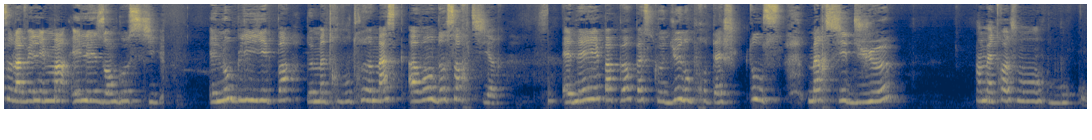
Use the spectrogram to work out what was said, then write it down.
se laver les mains et les ongles aussi. Et n'oubliez pas de mettre votre masque avant de sortir. Et n'ayez pas peur parce que Dieu nous protège tous. Merci Dieu. Un maîtresse me manque beaucoup.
